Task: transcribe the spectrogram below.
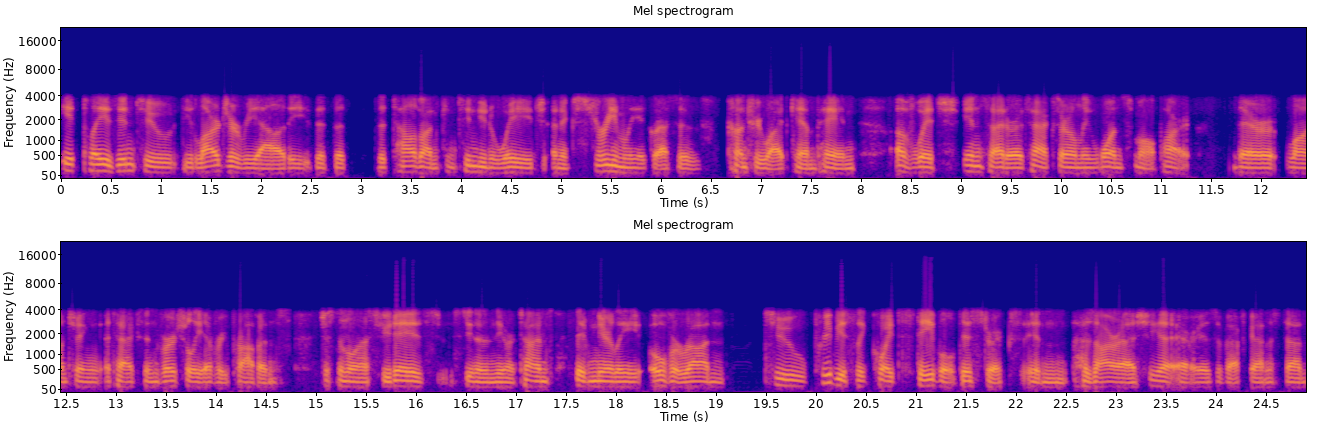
it plays into the larger reality that the, the Taliban continue to wage an extremely aggressive countrywide campaign of which insider attacks are only one small part. They're launching attacks in virtually every province. Just in the last few days, you've seen in the New York Times, they've nearly overrun two previously quite stable districts in Hazara Shia areas of Afghanistan.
